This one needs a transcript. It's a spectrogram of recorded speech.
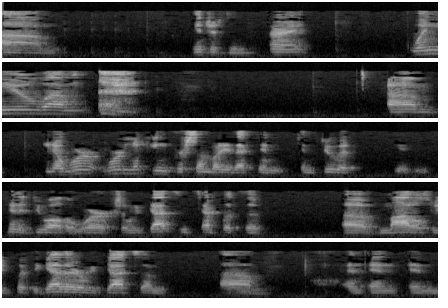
Um, Interesting. All right. When you, um, um, you know, we're we're looking for somebody that can can do it, kind of do all the work. So we've got some templates of of models we've put together. We've got some, um, and and and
